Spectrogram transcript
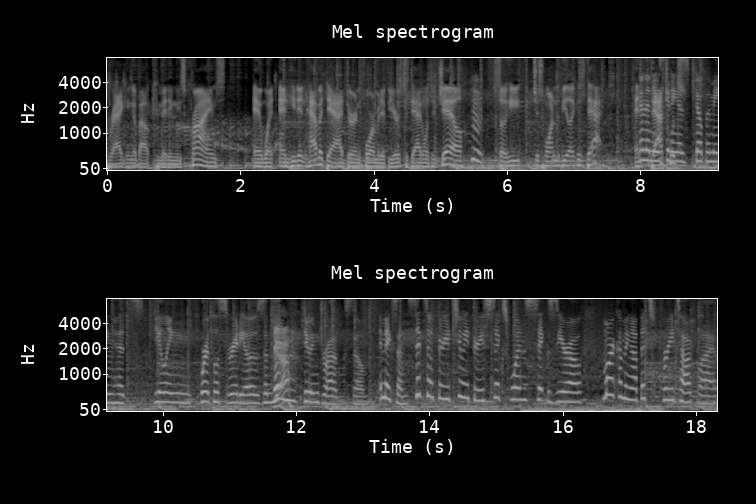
bragging about committing these crimes. And went, and he didn't have a dad during formative years because dad went to jail. Hmm. So he just wanted to be like his dad. and then he's getting his dopamine hits, stealing worthless radios, and then Yeah. doing drugs. So it makes sense. 603 283 6160. More coming up. It's Free Talk Live.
